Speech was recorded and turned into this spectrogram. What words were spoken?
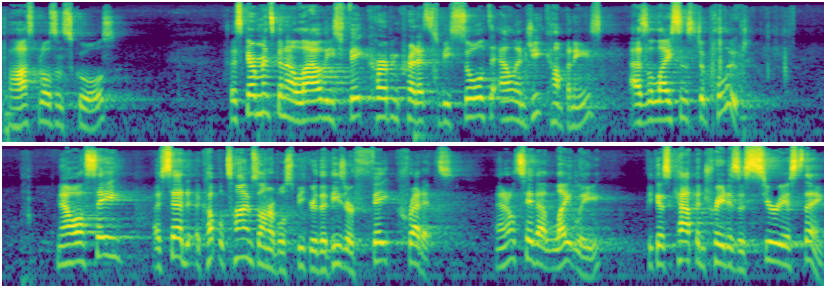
to hospitals and schools. This government's going to allow these fake carbon credits to be sold to LNG companies as a license to pollute. Now, I'll say, I've said a couple times, Honorable Speaker, that these are fake credits. And I don't say that lightly because cap and trade is a serious thing.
